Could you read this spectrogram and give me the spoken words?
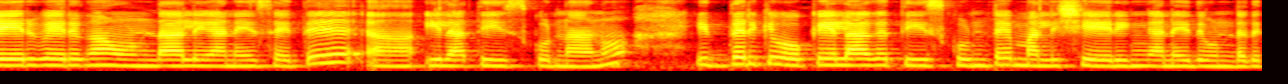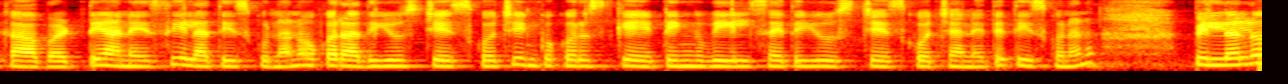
వేరువేరుగా ఉండాలి అనేసి అయితే ఇలా తీసుకున్నాను. ఇద్దరికి ఒకేలాగా తీసుకుంటే మళ్ళీ షేరింగ్ అనేది ఉండదు కాబట్టి అనేసి ఇలా తీసుకున్నాను. ఒకరు అది యూస్ చేసుకోవచ్చు ఇంకొకరు స్కేటింగ్ వీల్స్ అయితే యూస్ చేసుకోవచ్చు అని అయితే తీసుకున్నాను. పిల్లలు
